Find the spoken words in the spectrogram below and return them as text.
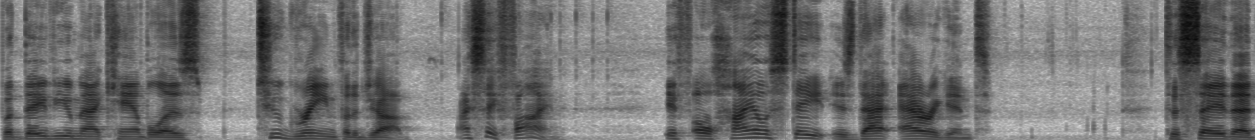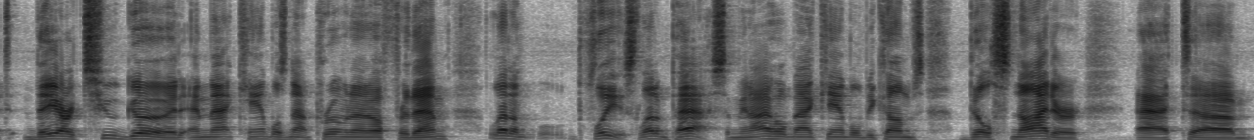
but they view Matt Campbell as too green for the job. I say fine. If Ohio State is that arrogant to say that they are too good and Matt Campbell's not proven enough for them, let him please let him pass. I mean, I hope Matt Campbell becomes Bill Snyder at um,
